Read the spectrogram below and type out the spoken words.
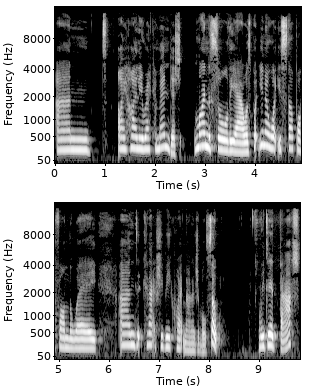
And I highly recommend it. Minus all the hours, but you know what? You stop off on the way, and it can actually be quite manageable. So, we did that.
